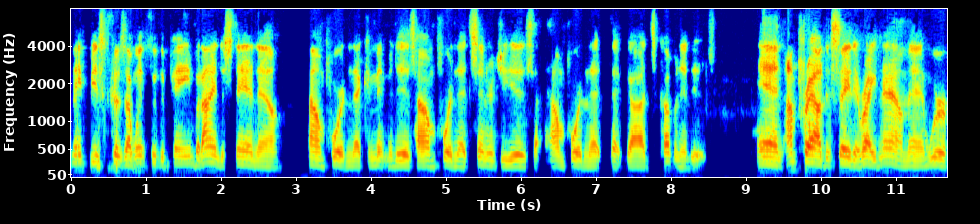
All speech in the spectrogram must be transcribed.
maybe it's because I went through the pain, but I understand now how important that commitment is, how important that synergy is, how important that that God's covenant is. And I'm proud to say that right now, man, we're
